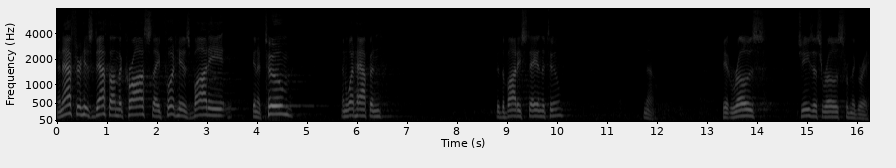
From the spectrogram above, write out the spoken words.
And after his death on the cross, they put his body in a tomb. And what happened? Did the body stay in the tomb? No. It rose, Jesus rose from the grave.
